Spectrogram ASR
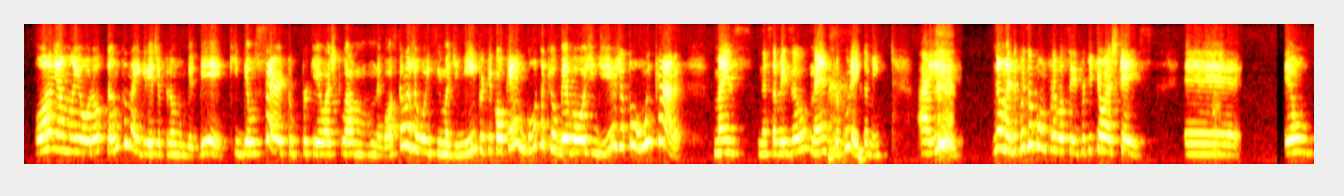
ou a minha mãe orou tanto na igreja para eu não beber que deu certo, porque eu acho que o um negócio que ela jogou em cima de mim, porque qualquer gota que eu bebo hoje em dia eu já tô ruim, cara. Mas nessa vez eu, né, procurei também. Aí, não, mas depois eu conto pra vocês por que eu acho que é isso. É, eu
